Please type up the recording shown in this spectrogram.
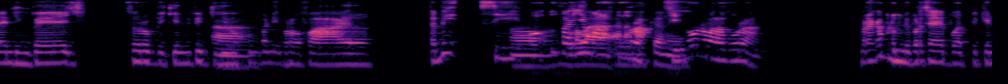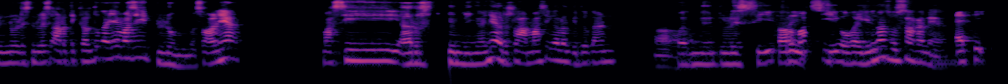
landing page, suruh bikin video Ah. company profile. Tapi CEO Oh, tuh kayaknya malah kurang. magang ya? CEO malah kurang. Mereka belum dipercaya buat bikin nulis-nulis artikel tuh kayaknya masih belum. Soalnya masih harus bimbingannya harus lama sih kalau gitu kan. Oh. Buat nulis si Sorry. apa CEO kayak gitu kan susah kan ya. SI S-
